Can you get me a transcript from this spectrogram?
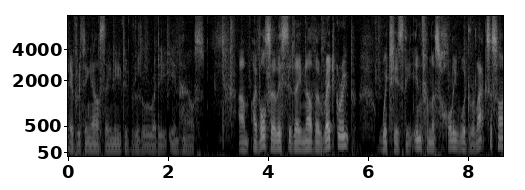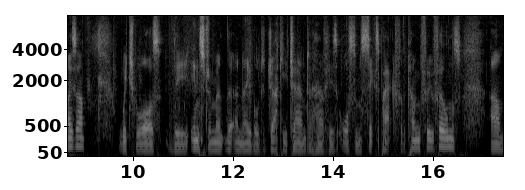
Everything else they needed was already in-house. Um, I've also listed another red group, which is the infamous Hollywood Relaxerciser, which was the instrument that enabled Jackie Chan to have his awesome six pack for the Kung Fu films. Um,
